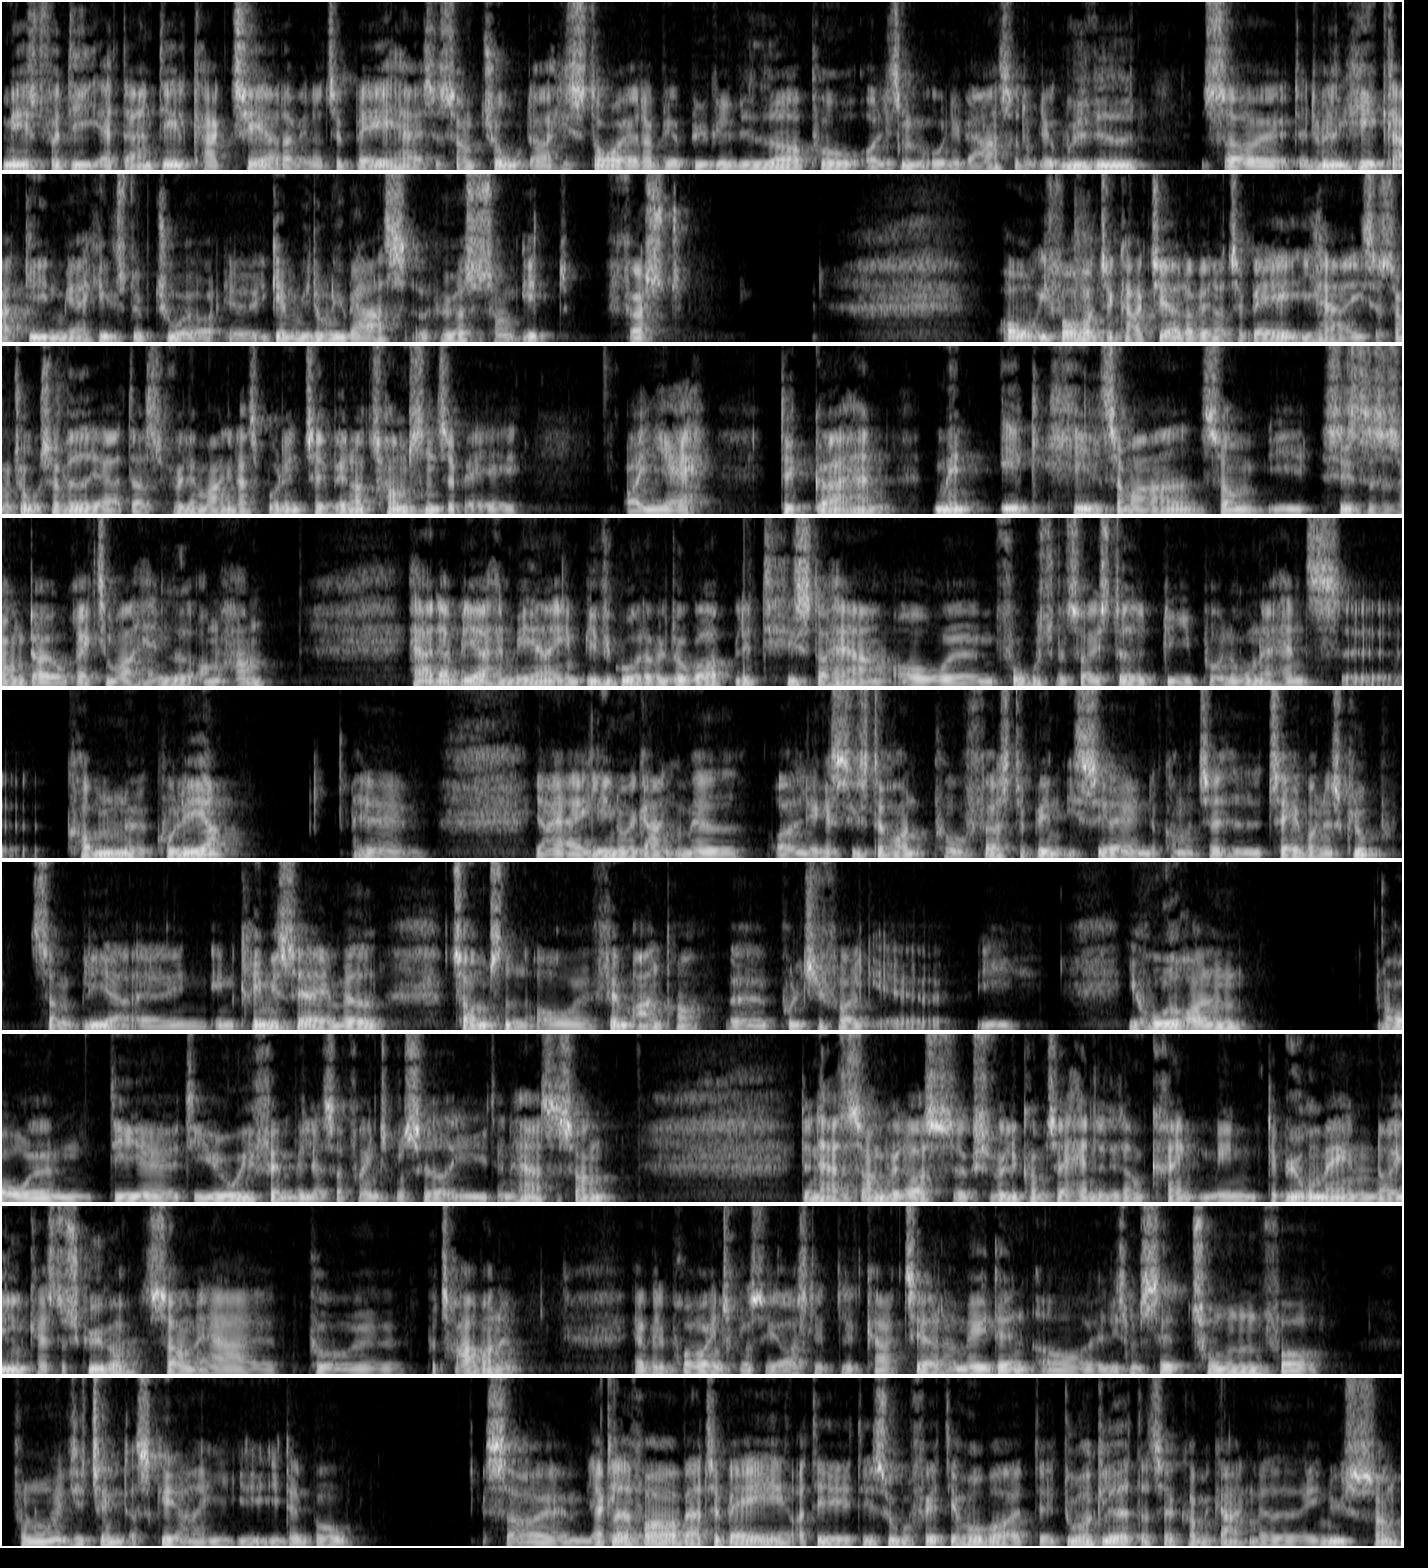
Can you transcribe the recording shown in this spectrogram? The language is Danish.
Mest fordi, at der er en del karakterer, der vender tilbage her i sæson 2. Der er historier, der bliver bygget videre på, og ligesom universer, der bliver udvidet. Så øh, det vil helt klart give en mere helstøbt tur øh, igennem mit univers at høre sæson 1 først. Og i forhold til karakterer, der vender tilbage i her i sæson 2, så ved jeg, at der er selvfølgelig mange, der har spurgt ind til, vender Thompson tilbage? Og ja, det gør han, men ikke helt så meget som i sidste sæson, der jo rigtig meget handlede om ham. Her der bliver han mere en bifigur, der vil dukke op lidt hister her, og øh, fokus vil så i stedet blive på nogle af hans øh, kommende kolleger. Øh, jeg er lige nu i gang med at lægge sidste hånd på første bind i serien, der kommer til at hedde Tabernes Klub, som bliver øh, en, en krimiserie med Thomsen og øh, fem andre øh, politifolk øh, i, i hovedrollen. Og øh, de, øh, de øvrige fem vil jeg så få introduceret i den her sæson. Den her sæson vil også øh, selvfølgelig komme til at handle lidt omkring min debutroman, Når ilden kaster skygger, som er øh, på, øh, på trapperne. Jeg vil prøve at introducere også lidt, lidt karakterer, der er med i den, og øh, ligesom sætte tonen for, for nogle af de ting, der sker i, i, i den bog. Så øh, jeg er glad for at være tilbage, og det, det er super fedt. Jeg håber, at øh, du har glædet dig til at komme i gang med en ny sæson.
